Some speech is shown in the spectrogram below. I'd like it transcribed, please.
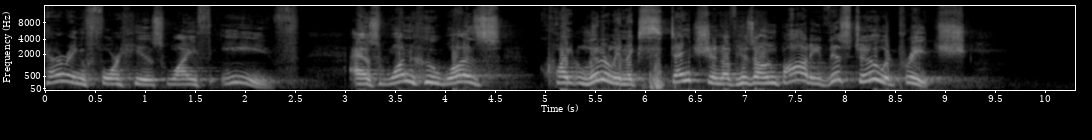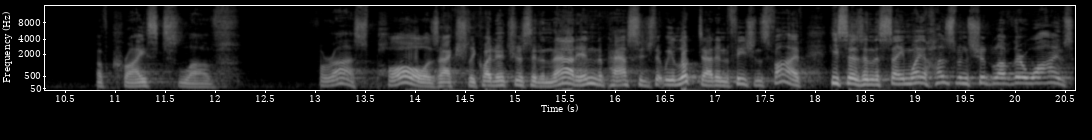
caring for his wife Eve as one who was quite literally an extension of his own body. This too would preach of Christ's love for us. Paul is actually quite interested in that in the passage that we looked at in Ephesians 5. He says, In the same way, husbands should love their wives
